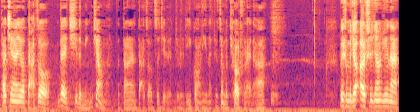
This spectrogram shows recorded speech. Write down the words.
他既然要打造外戚的名将嘛，当然打造自己人，就是李广利呢，就这么跳出来的啊。为什么叫二世将军呢？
